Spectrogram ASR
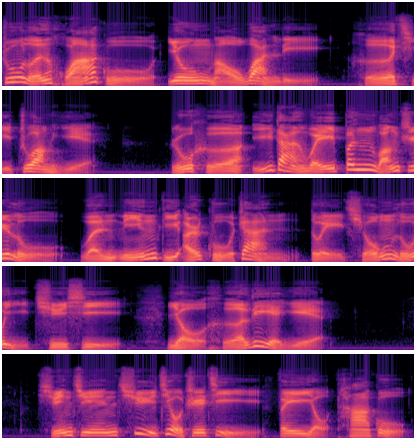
朱轮华骨，拥毛万里。何其壮也！如何一旦为奔亡之虏，闻鸣笛而鼓战，对穷庐以屈膝，又何烈也？寻君去就之计，非有他故，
